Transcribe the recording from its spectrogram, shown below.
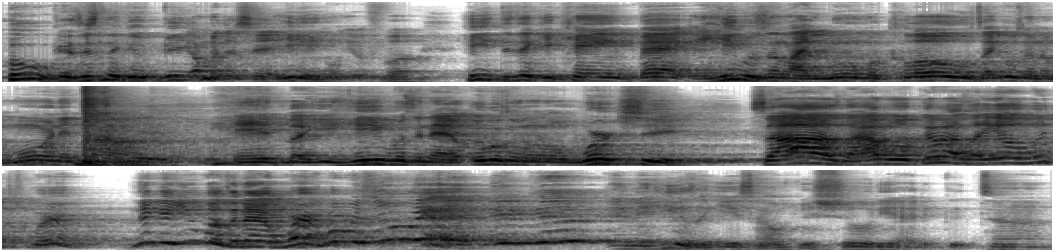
Who? Because this nigga big, I'm about to say he ain't gonna give a fuck. He the nigga came back and he was in like normal clothes, like it was in the morning time, and like he wasn't at it wasn't on no work shit. So I was like, I woke up, I was like, yo, what, where, nigga, you wasn't at work. Where was you at, nigga? And then he was like, yes, I was with Shorty, had a good time,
